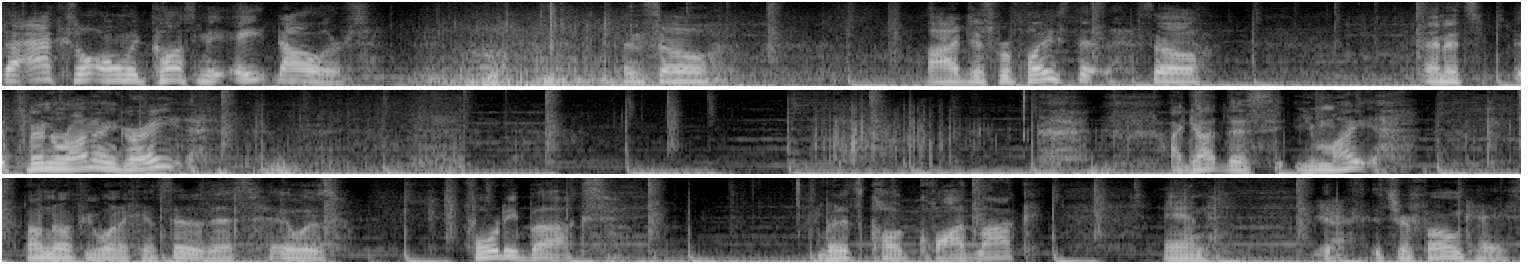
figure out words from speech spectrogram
the axle only cost me $8. And so I just replaced it. So, and it's, it's been running great. I got this. You might, I don't know if you want to consider this. It was 40 bucks, but it's called Quad Lock and yeah. it's, it's, your phone case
